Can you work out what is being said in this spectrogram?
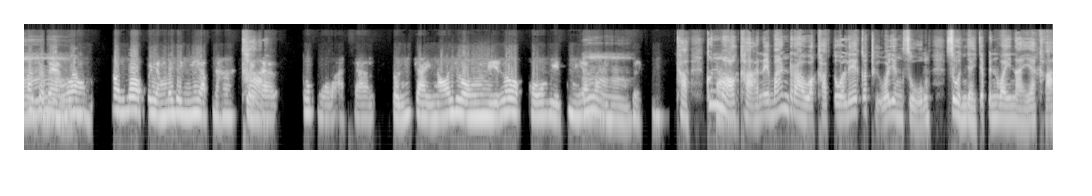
มก็แสดงว่าก็โลกก็ยังไม่ได้เงียบนะฮะค่ะเพียงแต่พวกเราอาจจะสนใจน้อยลงมีโรคโควิดมีอะไรอืมเกิดขึ้นค่ะ คุณค่ะหมอขาในบ้านเราอะค่ะ ตัวเลขก็ถือว่ายังสูง ส่วนใหญ่จะเป็นวัยไหนอะคะ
